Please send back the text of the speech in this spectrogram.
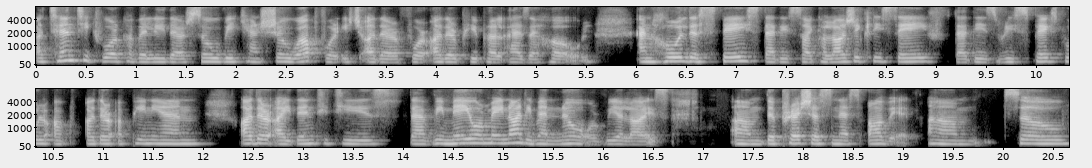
authentic work of a leader so we can show up for each other for other people as a whole and hold a space that is psychologically safe that is respectful of other opinion other identities that we may or may not even know or realize um, the preciousness of it. Um, so,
